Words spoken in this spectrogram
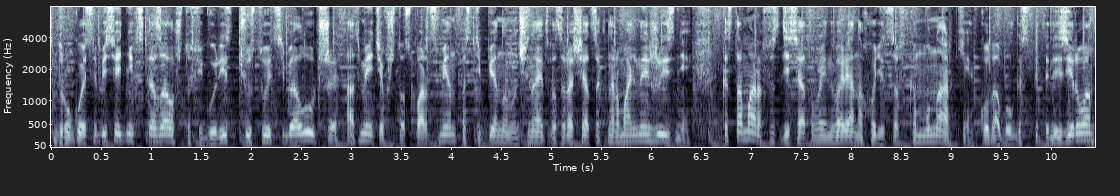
Другой собеседник сказал, что фигурист чувствует себя лучше, отметив, что спортсмен постепенно начинает возвращаться к нормальной жизни. Костомаров с 10 января находится в коммунарке, куда был госпитализирован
